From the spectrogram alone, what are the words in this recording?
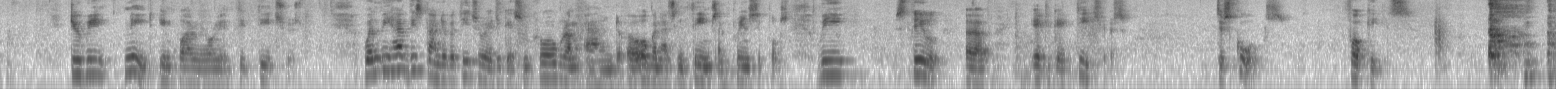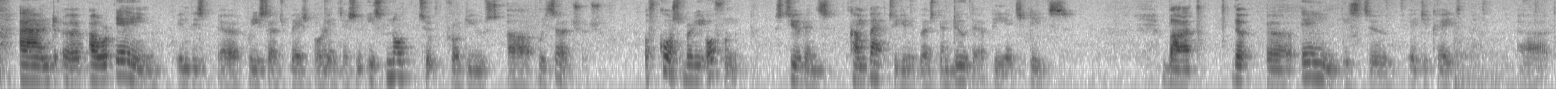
do we need inquiry-oriented teachers? When we have this kind of a teacher education program and uh, organizing themes and principles, we still uh, educate teachers to schools for kids. and uh, our aim in this uh, research-based orientation is not to produce uh, researchers. Of course, very often students come back to university and do their PhDs. But the uh, aim is to educate uh,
